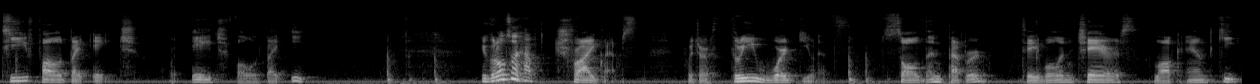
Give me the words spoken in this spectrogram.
T followed by H, or H followed by E. You could also have trigrams, which are three word units, salt and pepper table and chairs, lock and key.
